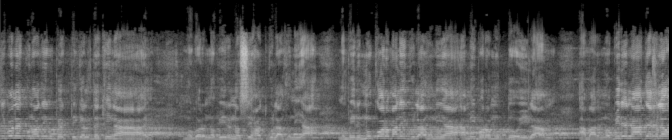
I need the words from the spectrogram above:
জীবনে কোনোদিন প্র্যাকটিক্যাল দেখি নাই। মগর নবীর নসিহতগুলা শুনিয়া, নবীর মুখর বাণীগুলা শুনিয়া আমি বড় মুগ্ধ হইলাম। আমার নবীরে না দেখলেও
